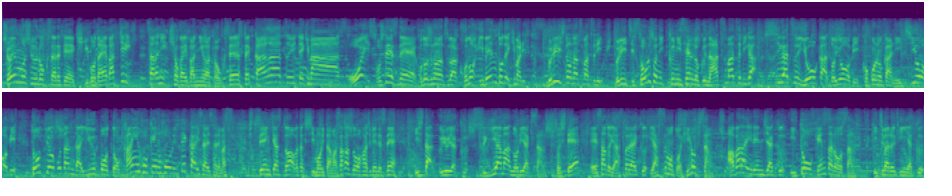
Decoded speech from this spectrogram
初演も収録されて聞き応えバッチリ。さらに初回版には特製ステッカーがついてきます。おいそしてですね今年の夏はこのイベントで決まりブリーチの夏祭りブリーチソウルソニック2006夏祭りが7月8日土曜日9日日曜日東京五反田 U ポート簡易保険ホールにて開催されます。出演キャストは私森田正和をはじめですね石田瓜生役杉山紀明さんそして、佐渡安虎役安本博樹さんあばらいレンジ役伊藤健太郎さん一丸銀役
